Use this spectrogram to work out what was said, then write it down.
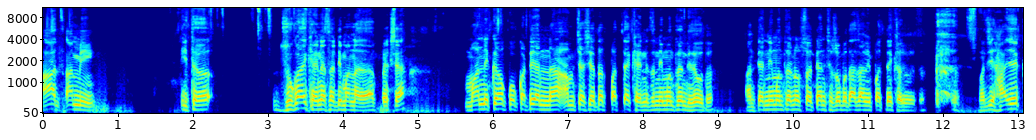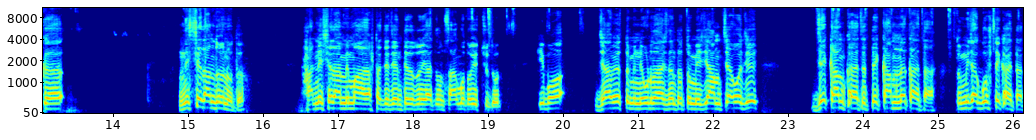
आज आम्ही इथं जुगार खेळण्यासाठी म्हणण्यापेक्षा माणिकराव कोकाटे यांना आमच्या शेतात पत्त्या खेळण्याचं निमंत्रण दिलं होतं. आणि त्या निमंत्रणानुसार त्यांच्यासोबत आज आम्ही पत्ते खेळलो होतो. म्हणजे हा एक निश्चित निषेध आंदोलन होतं. हा निषेध आम्ही महाराष्ट्राच्या जनतेतून यातून सांगतो इच्छितो की बुवा ज्यावेळेस तुम्ही निवडून आल्यानंतर तुम्ही जे आमच्यावर जे जे काम करायचं ते काम न करता तुम्ही ज्या गोष्टी करतात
